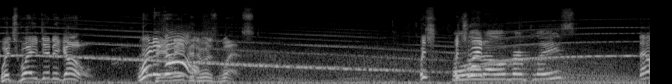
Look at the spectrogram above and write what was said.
Which way did he go? Where'd he go? I Believe it was west. Which, which Pull way? it over, please. No, Oh,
